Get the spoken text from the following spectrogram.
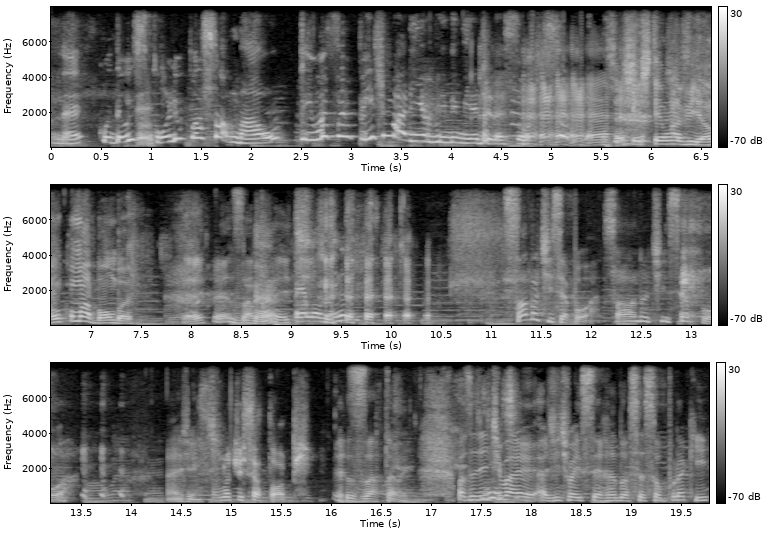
Né? Quando eu escolho passar mal, tem uma serpente marinha vindo em minha direção. Só que a gente tem um avião com uma bomba. Né? Exatamente. Pelo menos Só notícia boa. Só notícia boa. É, gente. Uma notícia top. Exatamente. Mas a gente vai, a gente vai encerrando a sessão por aqui.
